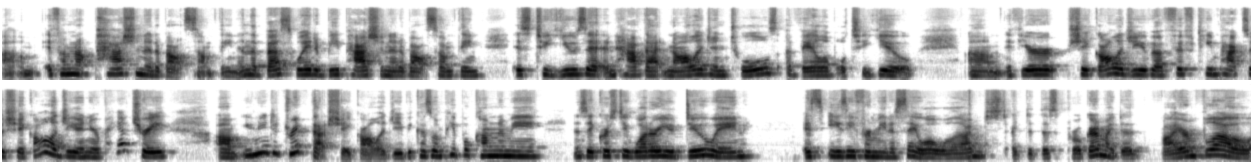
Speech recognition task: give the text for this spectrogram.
um, if I'm not passionate about something. And the best way to be passionate about something is to use it and have that knowledge and tools available to you. Um, if you're Shakeology, you have 15 packs of Shakeology in your pantry, um, you need to drink that Shakeology because when people come to me and say, Christy, what are you doing? It's easy for me to say, well, well, I'm just, I did this program, I did fire and flow,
